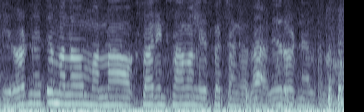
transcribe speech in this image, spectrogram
ఈ రోడ్ని అయితే మనం మొన్న ఒకసారి ఇంటి సామాన్లు వేసుకొచ్చాం కదా అదే రోడ్ని వెళ్తున్నాము.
